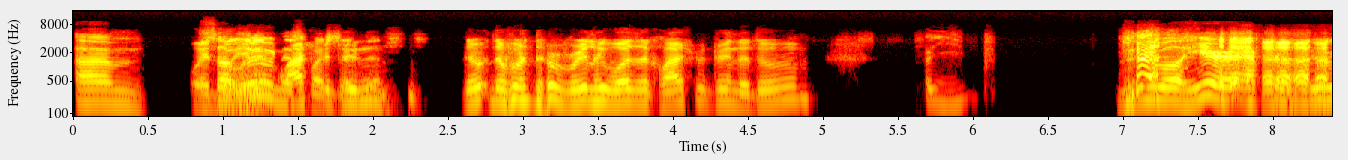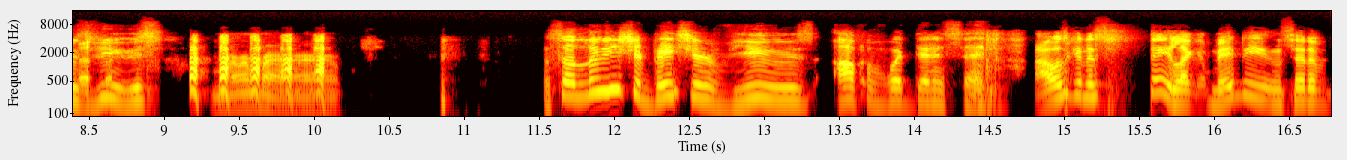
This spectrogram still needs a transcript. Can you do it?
Um, Wait, So there was a Lou- clash Much there between there, there, there really was a clash between the two of them. You, you will hear after Lou's views. So Lou, you should base your views off of what Dennis said. I was gonna say, like, maybe instead of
